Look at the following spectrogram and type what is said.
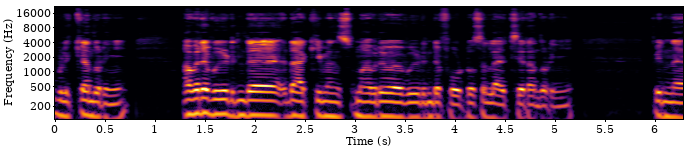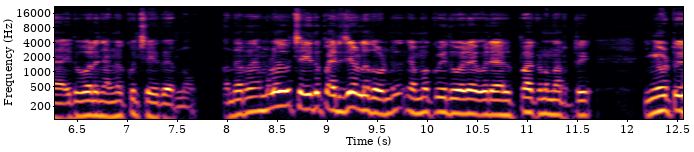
വിളിക്കാൻ തുടങ്ങി. അവരെ വീടിന്റെ ഡോക്യുമെന്റ്സും അവരെ വീടിന്റെ ഫോട്ടോസ് എല്ലാം അയച്ചു തരാൻ തുടങ്ങി. പിന്നെ ഇതുപോലെ ഞങ്ങൾക്കും ചെയ്തു തരണു എന്ന് പറഞ്ഞാൽ നമ്മൾ ചെയ്ത് പരിചയമുള്ളതുകൊണ്ട് നമുക്കും ഇതുപോലെ ഒരു ഹെൽപ്പ് ആക്കണം എന്ന് പറഞ്ഞിട്ട് ഇങ്ങോട്ട്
